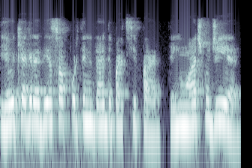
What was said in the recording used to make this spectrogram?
Eu que agradeço a oportunidade de participar. Tenha um ótimo dia.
